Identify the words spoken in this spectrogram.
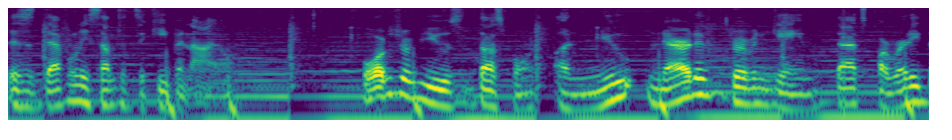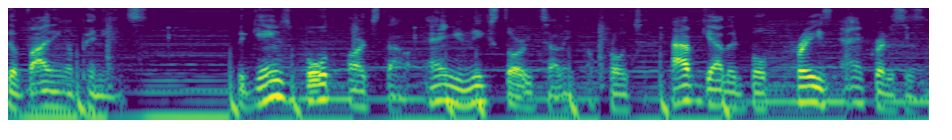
this is definitely something to keep an eye on. Forbes reviews Dustborn, a new narrative driven game that's already dividing opinions. The game's bold art style and unique storytelling approach have gathered both praise and criticism,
